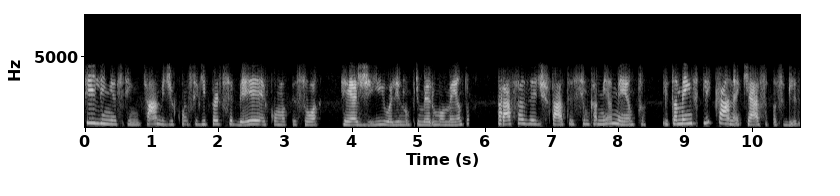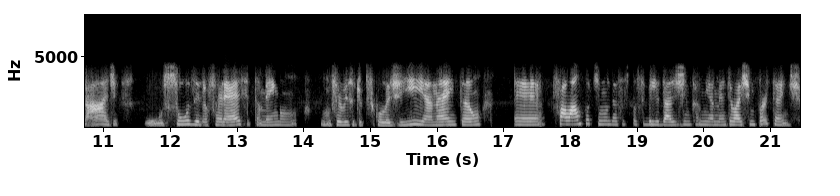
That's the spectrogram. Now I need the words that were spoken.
feeling, assim, sabe, de conseguir perceber como a pessoa reagiu ali no primeiro momento para fazer de fato esse encaminhamento e também explicar, né, que há essa possibilidade. O SUS ele oferece também um, um serviço de psicologia, né? Então, é, falar um pouquinho dessas possibilidades de encaminhamento eu acho importante.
